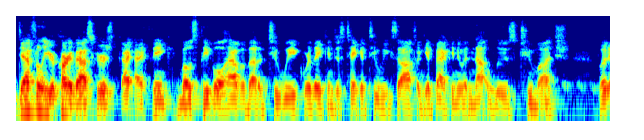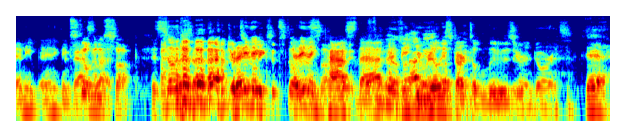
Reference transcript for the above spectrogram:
definitely your cardiovasculars, I, I think most people have about a two week where they can just take a two weeks off and get back into it and not lose too much. But any anything It's past still gonna that, suck. It's still gonna suck. After but two anything, weeks, it's still gonna anything suck, past right? that, I think I you mean, really start to lose your endurance. Yeah.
